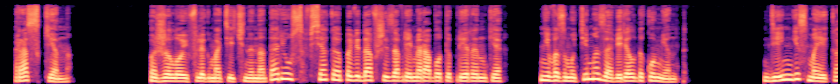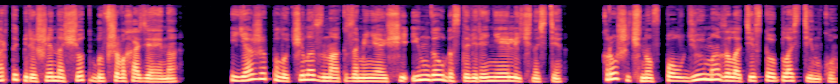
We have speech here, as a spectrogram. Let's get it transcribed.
— Раскен. Пожилой флегматичный нотариус, всякое повидавший за время работы при рынке, невозмутимо заверил документ — Деньги с моей карты перешли на счет бывшего хозяина. Я же получила знак, заменяющий Инга удостоверение личности. Крошечную в полдюйма золотистую пластинку.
